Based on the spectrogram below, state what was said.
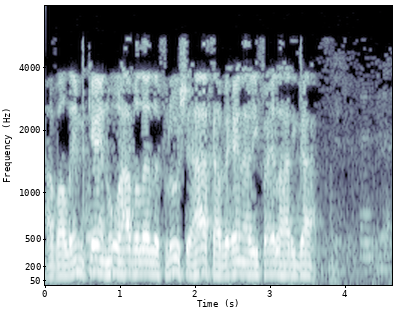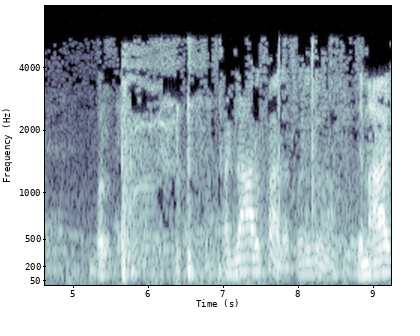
אבל אם כן הוא הבלה לפרוש האחה ואין עריפה אלא הריגה. עגלה ערופה, that's what you do, no? The Ma'aj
